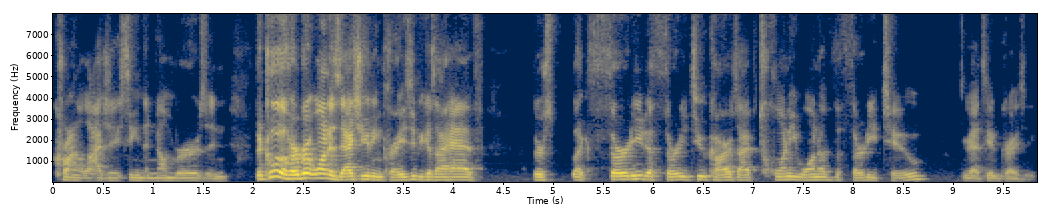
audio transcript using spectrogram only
chronologically seeing the numbers. And the Khalil Herbert one is actually getting crazy because I have there's like 30 to 32 cards. I have 21 of the 32. Yeah, it's getting crazy.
